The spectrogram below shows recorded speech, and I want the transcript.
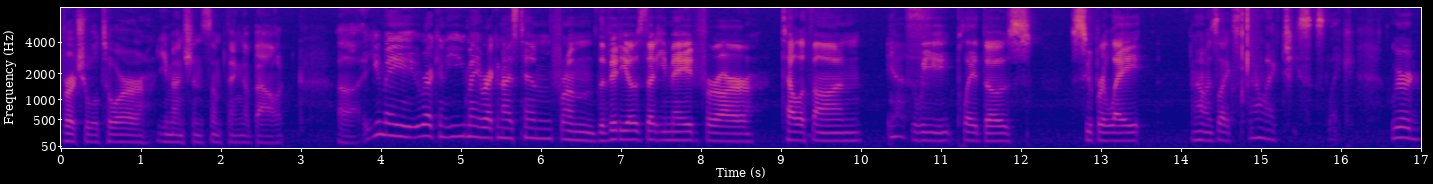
virtual tour, you mentioned something about Uh, you may reckon you may recognize Tim from the videos that he made for our telethon. Yes. We played those super late, and I was like, I'm like Jesus, like we were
